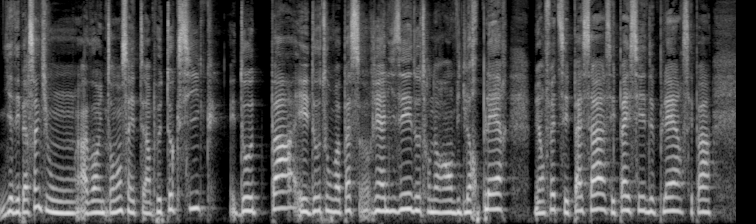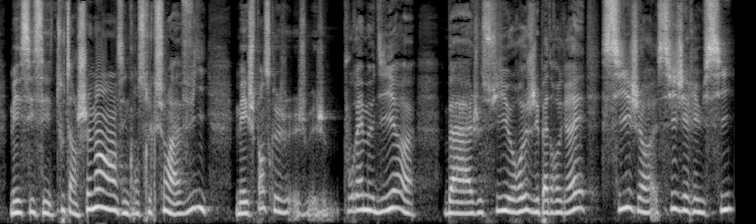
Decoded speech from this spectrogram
il y a des personnes qui vont avoir une tendance à être un peu toxiques et d'autres pas et d'autres on va pas se réaliser d'autres on aura envie de leur plaire. Mais en fait c'est pas ça c'est pas essayer de plaire c'est pas mais c'est c'est tout un chemin hein, c'est une construction à vie. Mais je pense que je, je, je pourrais me dire bah je suis heureuse j'ai pas de regrets. Si je si j'ai réussi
